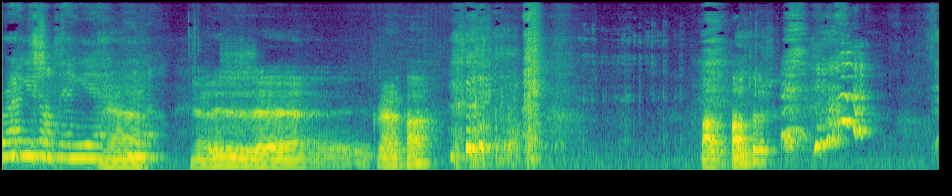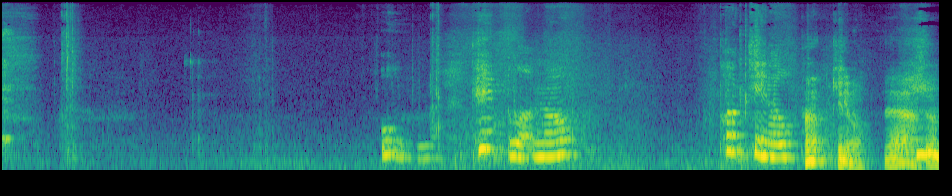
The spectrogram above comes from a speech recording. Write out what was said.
Reggie something, yeah. Yeah. No. Yeah, this is uh, Grandpa. Bal- Baldur. Ooh. Pitbull, no. Pumpkino. Pumpkino. Yeah, sure.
